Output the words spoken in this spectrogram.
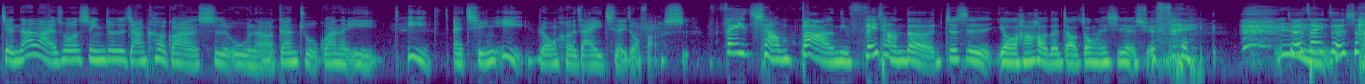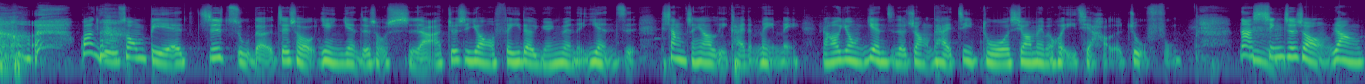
简单来说，心就是将客观的事物呢，跟主观的意意诶情意融合在一起的一种方式。非常棒，你非常的就是有好好的找中文系的学费。就在这首《万古送别之主》的这首《燕燕》这首诗啊，就是用飞得远远的燕子，象征要离开的妹妹，然后用燕子的状态寄托，希望妹妹会一切好的祝福。那新这种让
